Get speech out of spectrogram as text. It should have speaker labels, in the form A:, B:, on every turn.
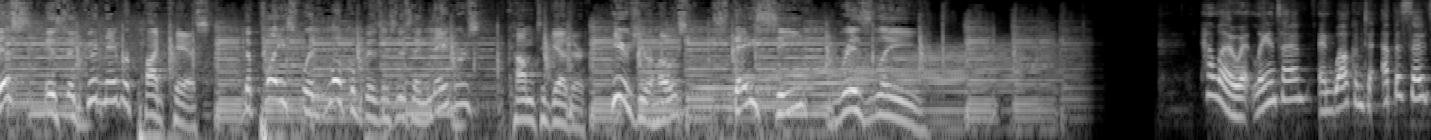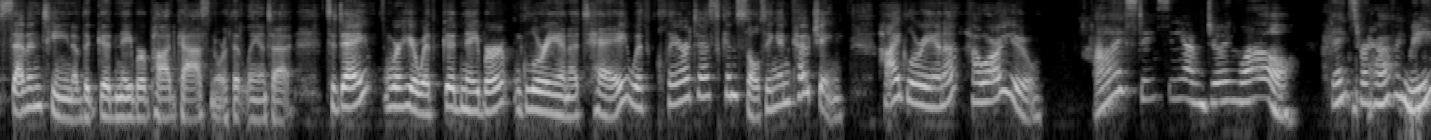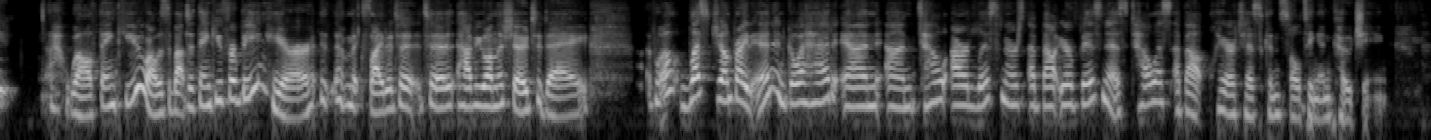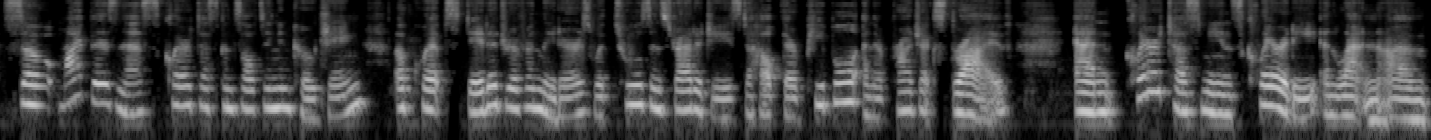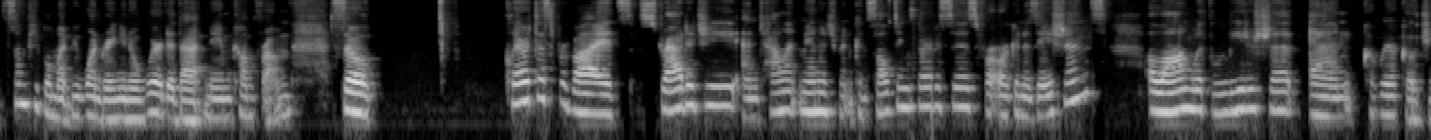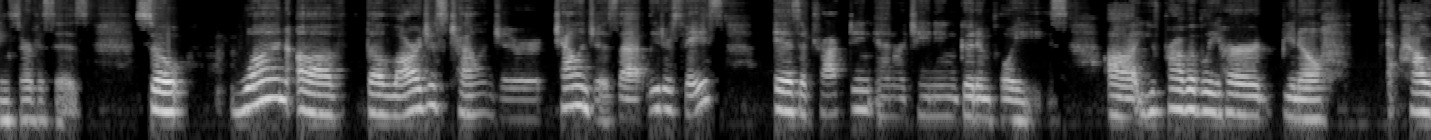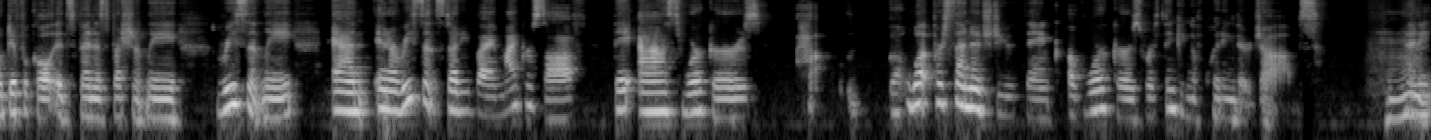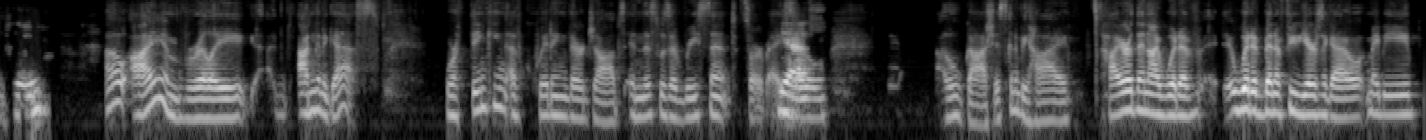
A: This is the Good Neighbor Podcast, the place where local businesses and neighbors come together. Here's your host, Stacy Grizzly.
B: Hello, Atlanta, and welcome to episode 17 of the Good Neighbor Podcast, North Atlanta. Today, we're here with good neighbor Gloriana Teh with Claritas Consulting and Coaching. Hi, Gloriana. How are you?
C: Hi, Stacy. I'm doing well. Thanks for having me.
B: Well, thank you. I was about to thank you for being here. I'm excited to, to have you on the show today. Well, let's jump right in and go ahead and um, tell our listeners about your business. Tell us about Claritas Consulting and Coaching.
C: So, my business, Claritas Consulting and Coaching, equips data driven leaders with tools and strategies to help their people and their projects thrive. And Claritas means clarity in Latin. Um, some people might be wondering, you know, where did that name come from? So, Claritas provides strategy and talent management consulting services for organizations, along with leadership and career coaching services. So, one of the largest challenger, challenges that leaders face is attracting and retaining good employees. Uh, you've probably heard, you know, how difficult it's been, especially recently. And in a recent study by Microsoft, they asked workers, how, what percentage do you think of workers were thinking of quitting their jobs? Hmm. Any clue?
B: Oh, I am really, I'm going to guess. We're thinking of quitting their jobs. And this was a recent survey.
C: Yes. So,
B: oh gosh, it's going to be high, higher than I would have, it would have been a few years ago, maybe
